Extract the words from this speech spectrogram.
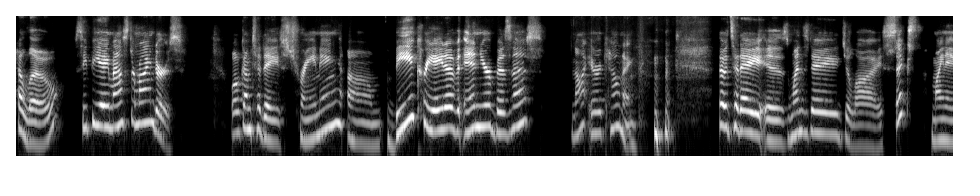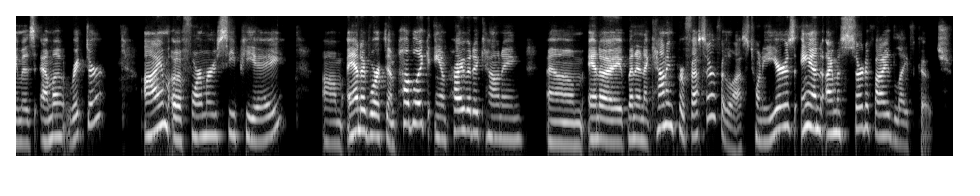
Hello, CPA Masterminders. Welcome to today's training. Um, be creative in your business, not your accounting. so today is Wednesday, July 6th. My name is Emma Richter. I'm a former CPA um, and I've worked in public and private accounting. Um, and I've been an accounting professor for the last 20 years, and I'm a certified life coach.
